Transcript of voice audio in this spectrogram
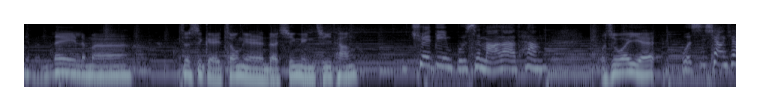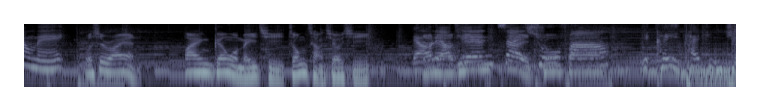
你们累了吗？这是给中年人的心灵鸡汤。你确定不是麻辣烫？我是威爷，我是向向梅，我是 Ryan，欢迎跟我们一起中场休息，聊聊天再出发，也可以开瓶酒。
